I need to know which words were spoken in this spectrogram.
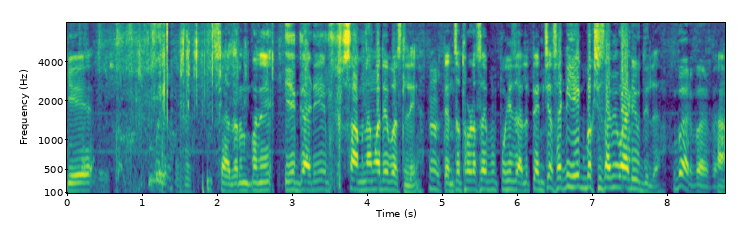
की साधारणपणे एक गाडी सामनामध्ये बसली त्यांचं थोडासा हे झालं त्यांच्यासाठी एक बक्षीस आम्ही वाढीव दिलं. बर बर बर. हा.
